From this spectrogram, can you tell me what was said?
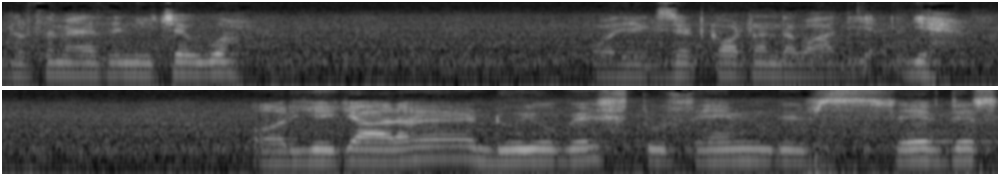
इधर से मैं ऐसे नीचे हुआ और एग्जिट का बटन दबा दिया। ये। और ये क्या आ रहा है? Do you wish to same this save this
